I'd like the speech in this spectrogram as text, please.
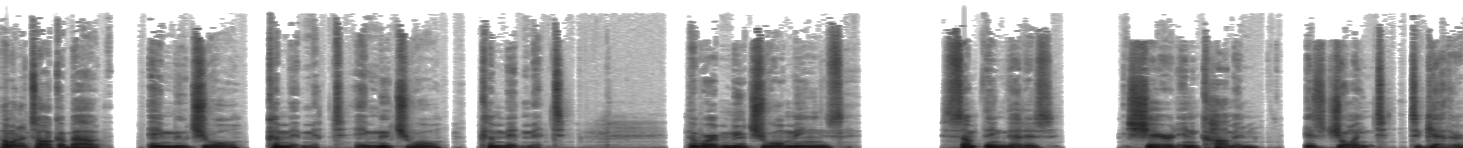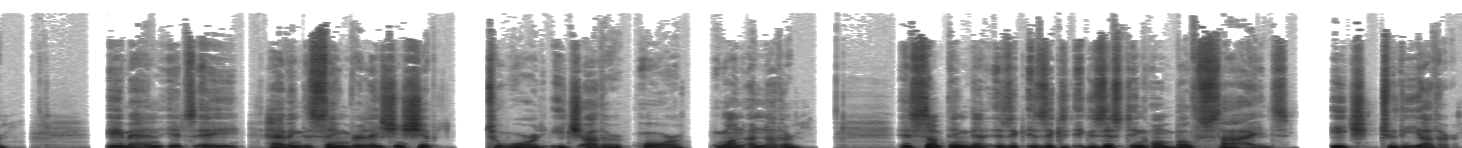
I want to talk about a mutual commitment, a mutual commitment. The word mutual means something that is shared in common, is joint together. Amen. It's a having the same relationship toward each other or one another. It's something that is, is existing on both sides, each to the other.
